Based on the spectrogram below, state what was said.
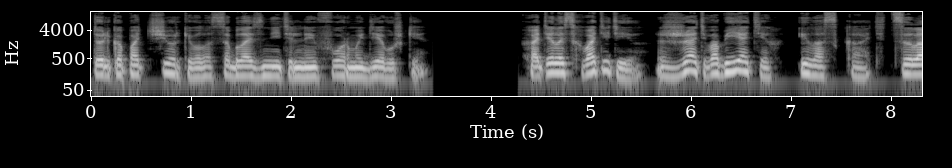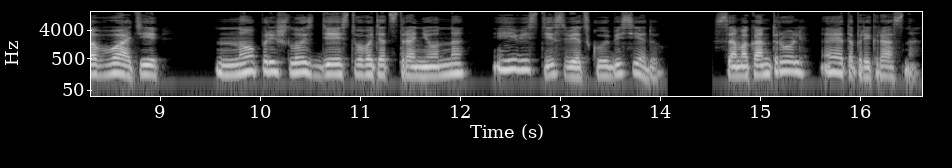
только подчеркивала соблазнительные формы девушки. Хотелось схватить ее, сжать в объятиях и ласкать, целовать и... Но пришлось действовать отстраненно и вести светскую беседу. Самоконтроль — это прекрасно.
